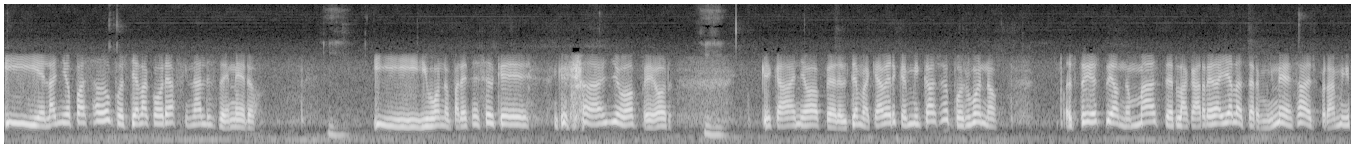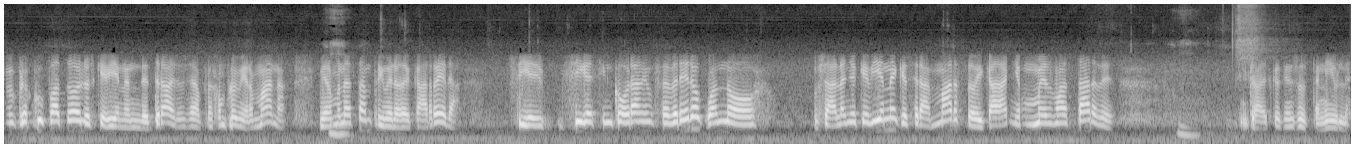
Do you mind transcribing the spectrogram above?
y el año pasado pues ya la cobré a finales de enero. Y, y bueno, parece ser que, que cada año va peor, que cada año va peor. El tema que a ver, que en mi caso, pues bueno, estoy estudiando un máster, la carrera ya la terminé, ¿sabes? Pero a mí me preocupa a todos los que vienen detrás, o sea, por ejemplo, mi hermana. Mi hermana está en primero de carrera. Si sigue sin cobrar en febrero, ¿cuándo? O sea, el año que viene, que será en marzo, y cada año un mes más tarde. Y cada vez que es insostenible.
